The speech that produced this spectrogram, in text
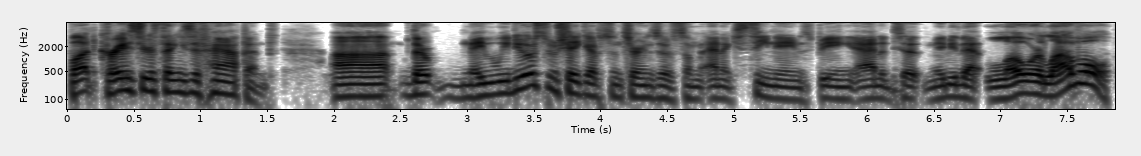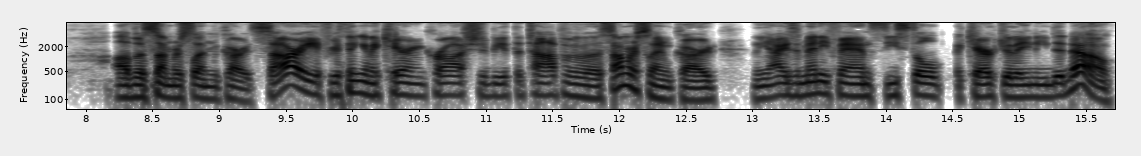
But crazier things have happened. Uh, there maybe we do have some shakeups in terms of some NXT names being added to maybe that lower level of a SummerSlam card. Sorry if you're thinking of Karrion Kross should be at the top of a SummerSlam card. In the eyes of many fans, he's still a character they need to know.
